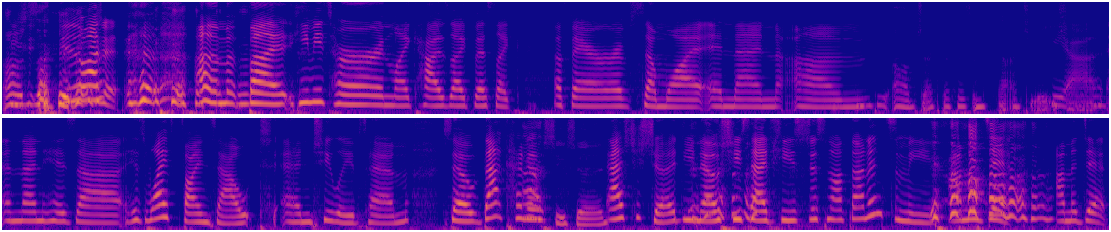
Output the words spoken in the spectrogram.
I you don't should, you should watch it. um, but he meets her and like has like this like affair of somewhat, and then um, the object of his infatuation. yeah, and then his uh his wife finds out and she leaves him. So that kind of as she should. as she should, you know, she said he's just not that into me. I'm a dip. I'm a dip.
